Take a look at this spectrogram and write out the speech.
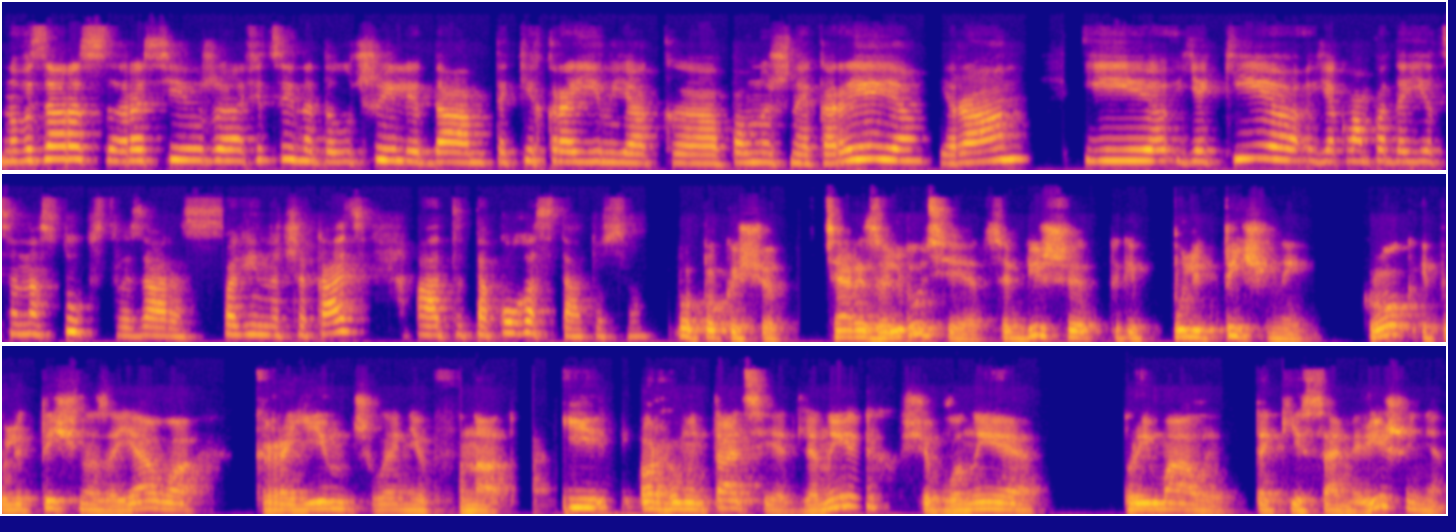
Ну, ви зараз Росію вже офіційно долучили до таких країн, як Паўночная Корея, Іран і які як вам падаецца наступствы зараз павінна чакаць ад такога статусу поки що ця резолюція це більше такий політичний крок і політична заява країн-членів НАТО. І аргументація для них, щоб вони приймали такі самі рішення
